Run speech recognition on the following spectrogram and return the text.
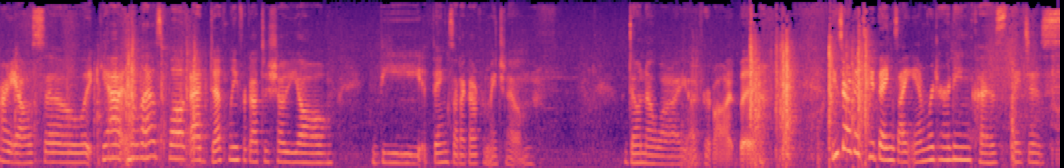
Alright, y'all. So, yeah, in the last vlog, I definitely forgot to show y'all the things that I got from H&M. Don't know why I forgot, but these are the two things I am returning because they just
